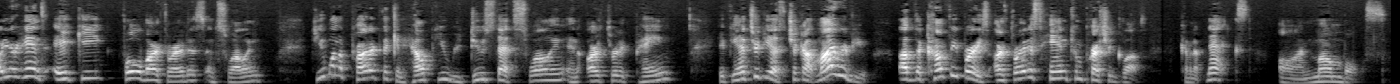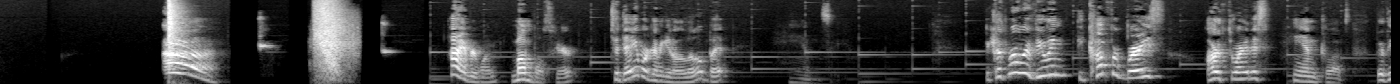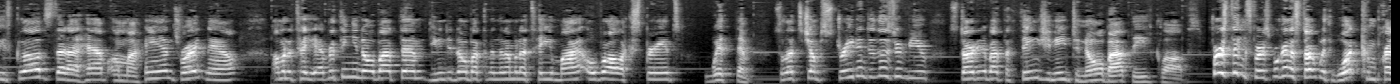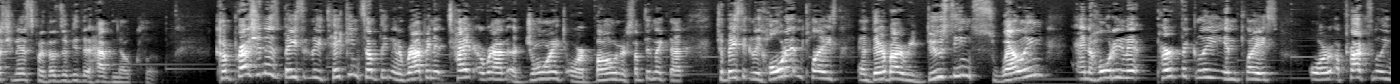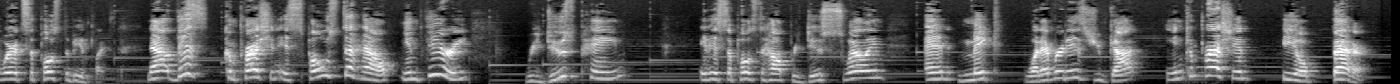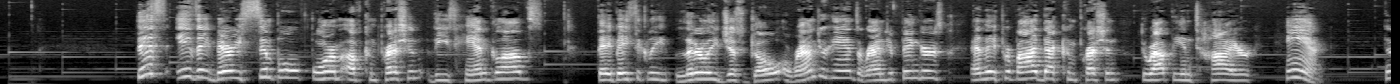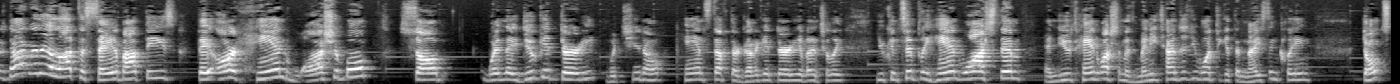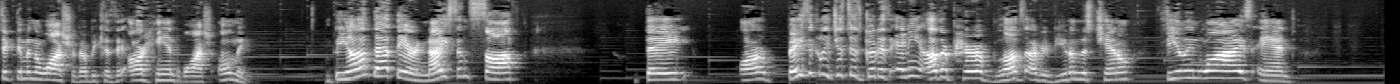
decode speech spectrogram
Are your hands achy, full of arthritis and swelling? Do you want a product that can help you reduce that swelling and arthritic pain? If you answered yes, check out my review of the Comfy Brace Arthritis Hand Compression Gloves coming up next on Mumbles. Ah! Hi everyone, Mumbles here. Today we're going to get a little bit handsy. Because we're reviewing the Comfy Brace Arthritis Hand Gloves. They're these gloves that I have on my hands right now. I'm going to tell you everything you know about them, you need to know about them, and then I'm going to tell you my overall experience with them. So let's jump straight into this review, starting about the things you need to know about these gloves. First things first, we're going to start with what compression is for those of you that have no clue. Compression is basically taking something and wrapping it tight around a joint or a bone or something like that to basically hold it in place and thereby reducing swelling and holding it perfectly in place or approximately where it's supposed to be in place. Now, this compression is supposed to help, in theory, reduce pain. It is supposed to help reduce swelling and make whatever it is you've got in compression feel better. This is a very simple form of compression, these hand gloves. They basically literally just go around your hands, around your fingers, and they provide that compression throughout the entire hand. There's not really a lot to say about these. They are hand washable, so when they do get dirty, which you know, hand stuff, they're gonna get dirty eventually, you can simply hand wash them and use hand wash them as many times as you want to get them nice and clean. Don't stick them in the washer though, because they are hand wash only. Beyond that, they are nice and soft. They are basically just as good as any other pair of gloves I've reviewed on this channel, feeling wise and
